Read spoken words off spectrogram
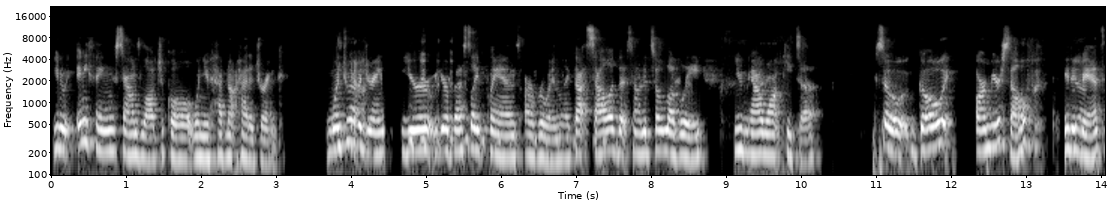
you know anything sounds logical when you have not had a drink. Once you yeah. have a drink your your best laid plans are ruined. Like that salad that sounded so lovely you now want pizza. So go arm yourself in yeah. advance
